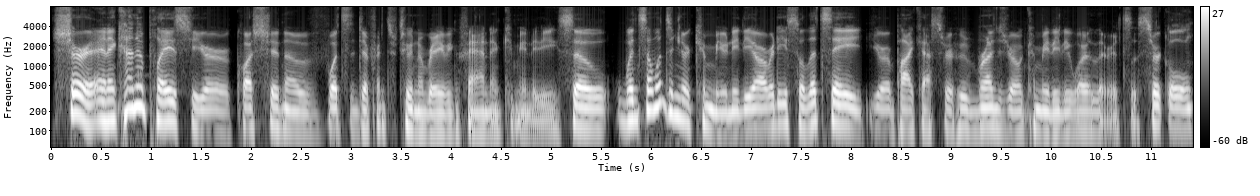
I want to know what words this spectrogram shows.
Sure. And it kind of plays to your question of what's the difference between a raving fan and community. So, when someone's in your community already, so let's say you're a podcaster who runs your own community, whether it's a circle,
